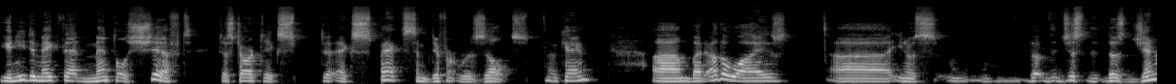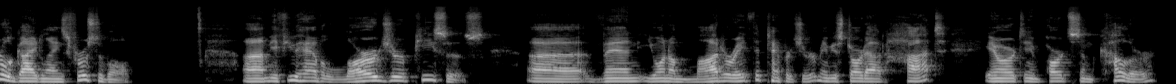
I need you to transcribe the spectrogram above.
you need to make that mental shift to start to, ex- to expect some different results. Okay. Um, but otherwise, uh, you know, the, the, just those general guidelines, first of all, um, if you have larger pieces, uh, then you want to moderate the temperature. Maybe start out hot in order to impart some color,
